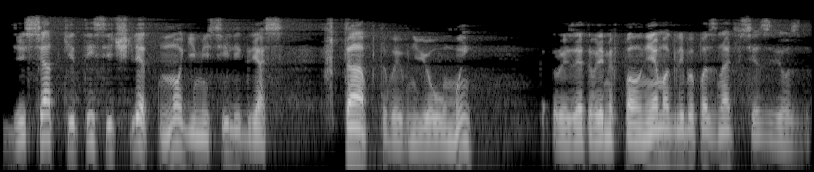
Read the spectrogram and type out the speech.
Десятки тысяч лет ноги месили грязь, втаптывая в нее умы, которые за это время вполне могли бы познать все звезды.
